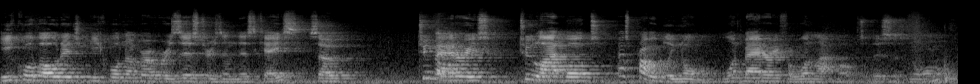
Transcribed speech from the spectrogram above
equal voltage, equal number of resistors in this case. So Two batteries, two light bulbs, that's probably normal. One battery for one light bulb, so this is normal.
